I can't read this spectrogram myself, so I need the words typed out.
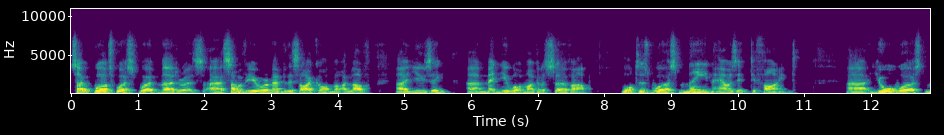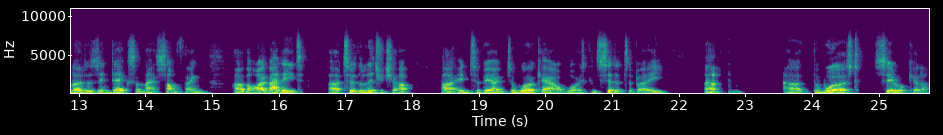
So, world's worst murderers. Uh, some of you remember this icon that I love uh, using. Uh, menu. What am I going to serve up? What does worst mean? How is it defined? Uh, your worst murders index, and that's something uh, that I've added uh, to the literature in to be able to work out what is considered to be the worst serial killer,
